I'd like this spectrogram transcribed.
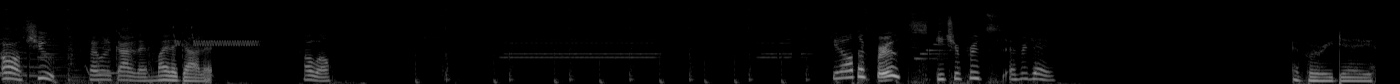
Oh shoot! If I would have got it, I might have got it. Oh well. Get all the fruits. Eat your fruits every day. Every day.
